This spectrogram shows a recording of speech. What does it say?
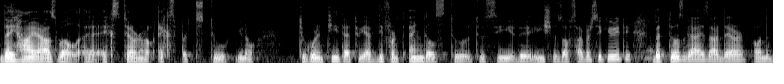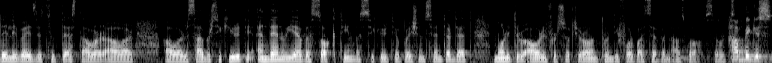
They hire as well uh, external experts to, you know, to guarantee that we have different angles to, to see the issues of cybersecurity. Yeah. But those guys are there on a daily basis to test our, our, our cybersecurity. And then we have a SOC team, a security operations center, that monitor our infrastructure on 24 by 7 as well. So how big is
